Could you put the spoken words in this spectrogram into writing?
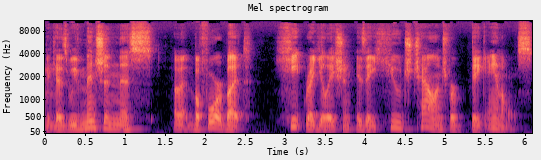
Because we've mentioned this uh, before, but heat regulation is a huge challenge for big animals.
